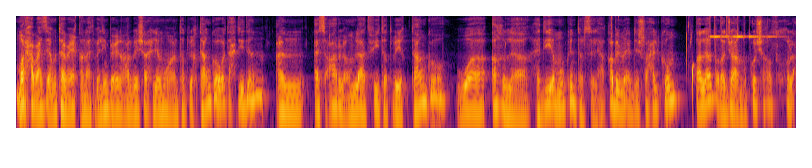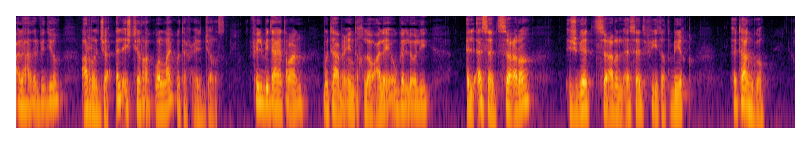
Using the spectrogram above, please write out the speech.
مرحبا أعزائي متابعي قناة بلين بعيون عربيه شرح اليوم هو عن تطبيق تانجو وتحديدا عن أسعار العملات في تطبيق تانجو وأغلى هدية ممكن ترسلها. قبل ما أبدأ أشرح لكم طلب رجاء من كل شخص. يدخل على هذا الفيديو الرجاء الاشتراك واللايك وتفعيل الجرس. في البداية طبعا متابعين دخلوا علي وقالوا لي الأسد سعره إيش قد سعر الأسد في تطبيق تانجو؟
